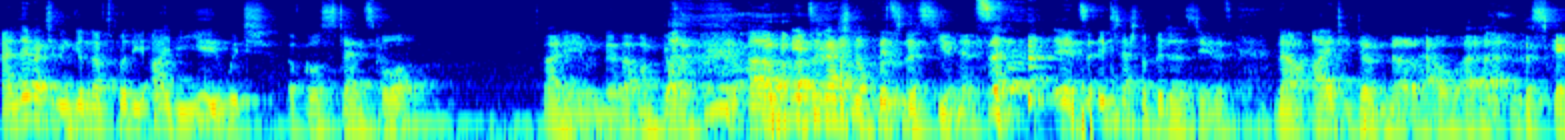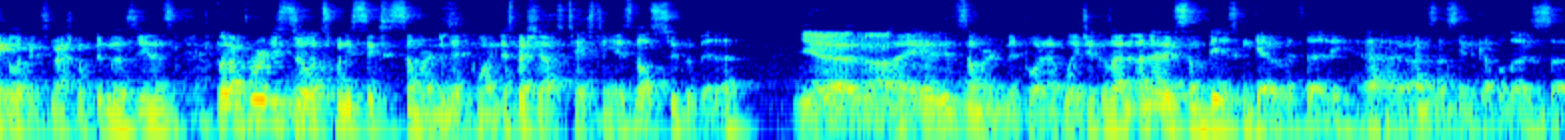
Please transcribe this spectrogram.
and they've actually been good enough to put the IBU, which of course stands for. I didn't even know that one. Got it. Um, international Business Units. It's International Business Units. Now, I actually don't know how uh, the scale of International Business Units, but I'm pretty sure 26 is somewhere in the midpoint, especially after tasting it. It's not super bitter. Yeah, no. Uh, it's somewhere in the midpoint, I'd wager, because I, I know some beers can get over 30. Uh, I've, I've seen a couple of those, so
